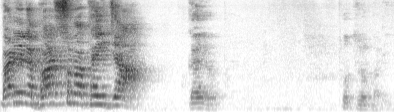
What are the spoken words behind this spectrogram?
બળીને ભસ્મ થઈ જા. ગયો. પુત્ર બળી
